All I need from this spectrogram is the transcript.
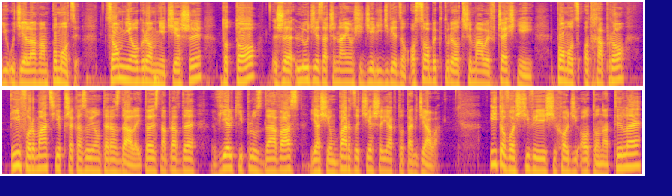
i udziela wam pomocy. Co mnie ogromnie cieszy, to to, że ludzie zaczynają się dzielić wiedzą. Osoby, które otrzymały wcześniej pomoc od Hapro, informacje przekazują teraz dalej. To jest naprawdę wielki plus dla was. Ja się bardzo cieszę, jak to tak działa. I to właściwie jeśli chodzi o to na tyle.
